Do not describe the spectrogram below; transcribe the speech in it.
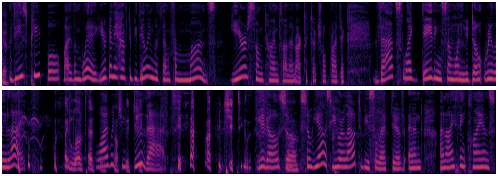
Yeah. These people, by the way, you're going to have to be dealing with them for months, years sometimes on an architectural project. That's like dating someone you don't really like. I love that. Why would you do that? Yeah, why would you do that? You know, so yeah. so yes, you are allowed to be selective and and I think clients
